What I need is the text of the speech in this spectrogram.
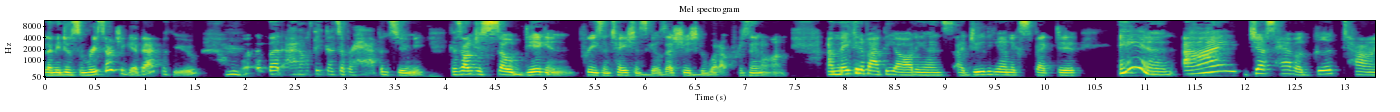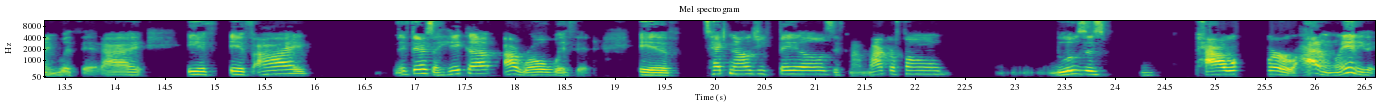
Let me do some research and get back with you. Mm-hmm. But I don't think that's ever happened to me because I'm just so digging presentation skills. That's usually what I present on. I make it about the audience, I do the unexpected, and I just have a good time with it. I if if I if there's a hiccup, I roll with it. If technology fails, if my microphone loses power or I don't know anything,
